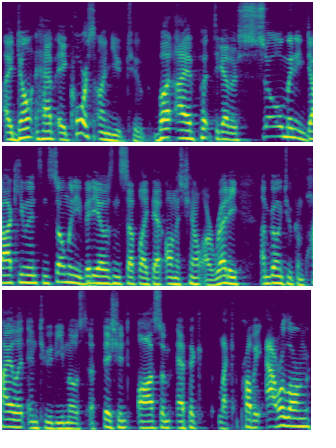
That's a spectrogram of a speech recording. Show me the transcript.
I don't have a course on YouTube, but I have put together so many documents and so many videos and stuff like that on this channel already. I'm going to compile it into the most efficient, awesome, epic, like probably hour long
